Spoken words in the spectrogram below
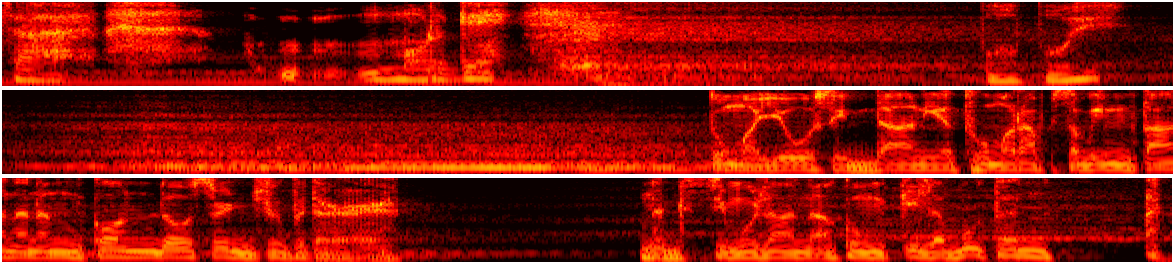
sa morgue. Popoy? Tumayo si Danny at humarap sa bintana ng kondo Sir Jupiter. Nagsimula na akong kilabutan at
